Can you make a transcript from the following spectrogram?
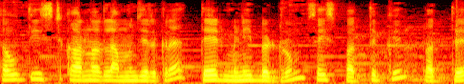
சவுத் ஈஸ்ட் கார்னரில் அமைஞ்சிருக்கிற தேர்ட் மினி பெட்ரூம் சைஸ் பத்துக்கு பத்து.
